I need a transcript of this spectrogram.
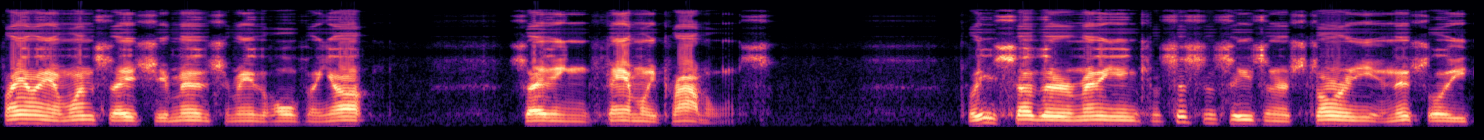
Finally, on Wednesday, she admitted she made the whole thing up, citing family problems. Police said there were many inconsistencies in her story initially,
